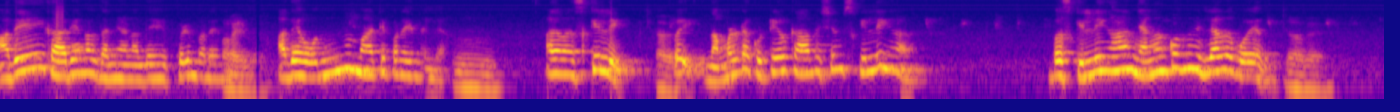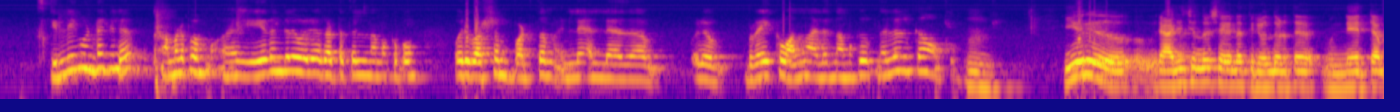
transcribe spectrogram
അതേ കാര്യങ്ങൾ തന്നെയാണ് അദ്ദേഹം എപ്പോഴും പറയുന്നത്. അദ്ദേഹം ഒന്നും മാറ്റി പറയുന്നില്ല. അത് സ്കില്ലിങ്. അപ്പോൾ നമ്മളുടെ കുട്ടികൾക്ക് ആവശ്യം സ്കില്ലിംഗ് ആണ്. ഇപ്പോൾ സ്കില്ലിംഗ് ആണ് ഞങ്ങൾക്കൊന്നും ഇല്ലാതെ പോയത്. സ്കില്ലിങ് സ്കില്ലിംഗ് ഉണ്ടെങ്കിൽ നമ്മളിപ്പം ഏതെങ്കിലും ഒരു ഘട്ടത്തിൽ നമുക്കിപ്പം ഒരു വർഷം പഠിത്തം ഇല്ല അല്ലാതെ ഒരു ബ്രേക്ക് വന്നാലും നമുക്ക് നിലനിൽക്കാൻ നോക്കും. ഈ ഒരു രാജീവ് ചന്ദ്രശേഖരന്റെ തിരുവനന്തപുരത്തെ മുന്നേറ്റം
